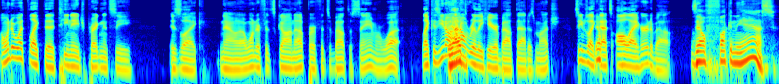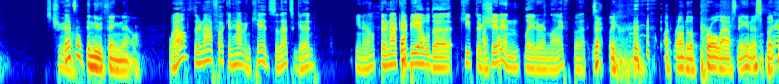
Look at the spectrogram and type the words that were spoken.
I wonder what like the teenage pregnancy is like now. I wonder if it's gone up or if it's about the same or what. Like, cause you know, I don't really hear about that as much. Seems like that's all I heard about. They all fucking the ass. It's true. That's like the new thing now. well, they're not fucking having kids, so that's good. You know, they're not going to be able to keep their shit in later in life, but Exactly. Walk around with a prolapsed anus, but Yeah,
